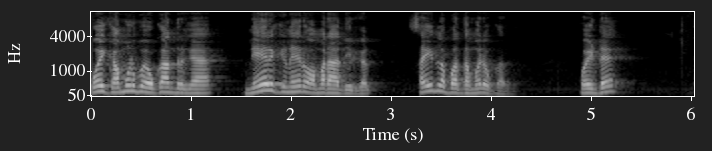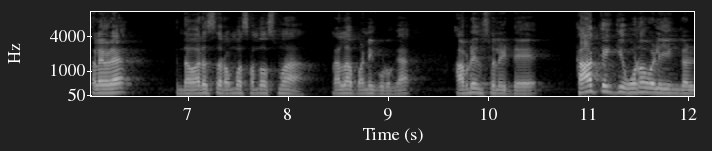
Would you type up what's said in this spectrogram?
போய் கம்முன்னு போய் உட்காந்துருங்க நேருக்கு நேர் அமராதீர்கள். சைடில் பார்த்த மாதிரி உட்காருங்க போயிட்டு தலைவரே இந்த வருஷம் ரொம்ப சந்தோஷமாக நல்லா பண்ணி கொடுங்க அப்படின்னு சொல்லிட்டு காக்கைக்கு உணவளியுங்கள்.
